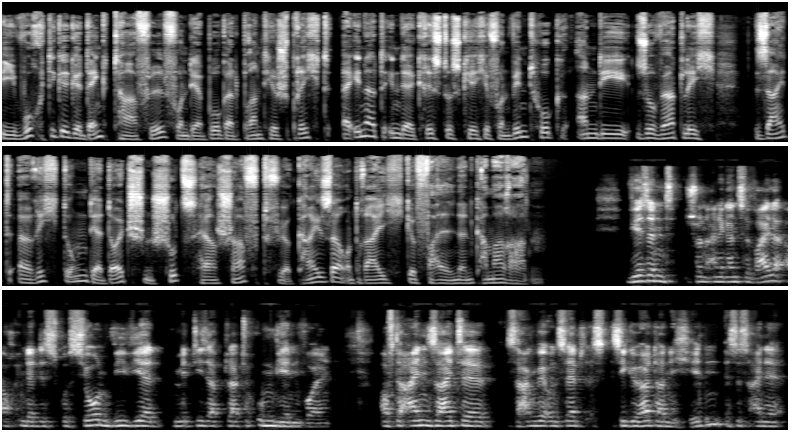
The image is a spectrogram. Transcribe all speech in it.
Die wuchtige Gedenktafel, von der Burkhard Brandt hier spricht, erinnert in der Christuskirche von Windhoek an die, so wörtlich, seit Errichtung der deutschen Schutzherrschaft für Kaiser und Reich gefallenen Kameraden. Wir sind schon eine ganze Weile auch in der Diskussion, wie wir mit dieser Platte umgehen wollen. Auf der einen Seite sagen wir uns selbst, sie gehört da nicht hin. Es ist eine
